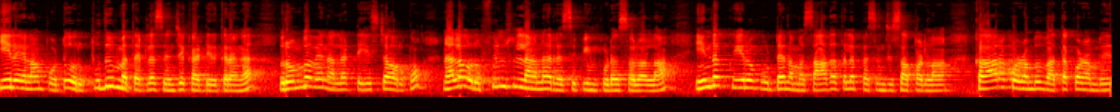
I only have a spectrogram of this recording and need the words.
கீரையெல்லாம் போட்டு ஒரு புது மெத்தடில் செஞ்சு காட்டியிருக்கிறாங்க. ரொம்பவே நல்லா டேஸ்ட்டாக இருக்கும். நல்ல ஒரு ஃபுல்ஃபில்லான ரெசிபின்னு கூட சொல்லலாம். இந்த கீரை கூட்டை நம்ம சாதத்தில் பிசைஞ்சு சாப்பிடலாம். காரக்குழம்பு வத்தக்குழம்பு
